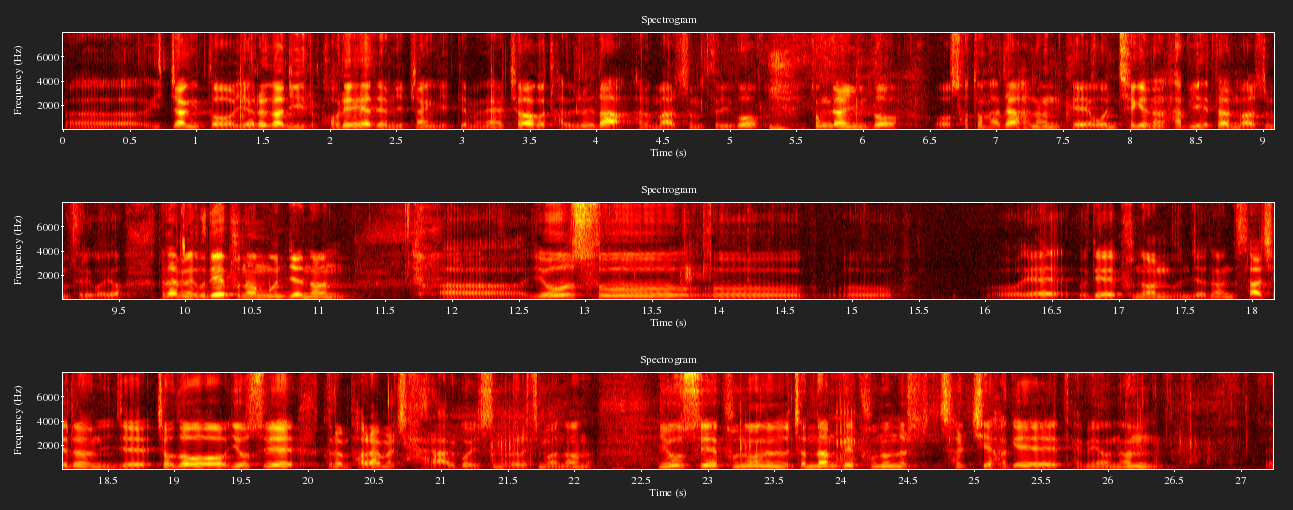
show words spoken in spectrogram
어, 입장이 또 여러 가지를 고려해야 되는 입장이기 때문에 저하고 다르다 하는 말씀을 드리고 예. 총장님도 어, 소통하자 하는 그 원칙에는 합의했다는 말씀을 드리고요. 그다음에 의대 분원 문제는 어, 여수 어, 어, 의 의대 분원 문제는 사실은 이제 저도 여수의 그런 바람을 잘 알고 있습니다. 그렇지만은 여수의 분원을 전남대 분원을 설치하게 되면은 에,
